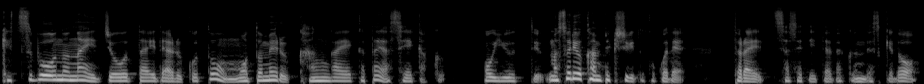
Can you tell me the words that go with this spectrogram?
欠乏のない状態であることを求める考え方や性格を言うっていう、まあ、それを完璧主義とここで捉えさせていただくんですけど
